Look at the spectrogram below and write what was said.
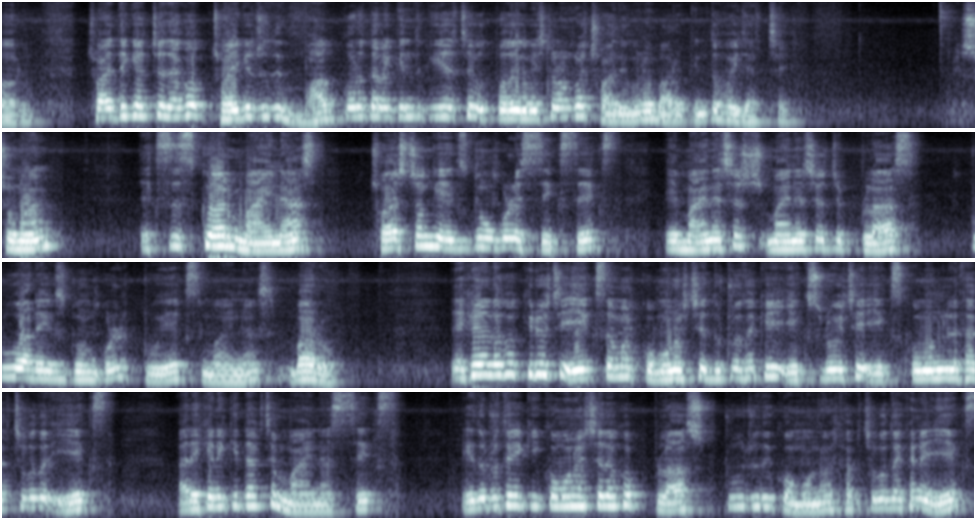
বারো। ছয় থেকে হচ্ছে দেখো ছয়কে যদি ভাগ করো, তাহলে কিন্তু কী হচ্ছে? উৎপাদক বিশ্লেষণ করে ছয় দুগুণে বারো কিন্তু হয়ে যাচ্ছে। সমান এক্স স্কোয়ার মাইনাস ছয়ের সঙ্গে এক্স গুণ করলে সিক্স এক্স এই মাইনাসের মাইনাসে হচ্ছে প্লাস টু আর এক্স গুণ করলে টু এক্স মাইনাস বারো। এখানে দেখো কী রয়েছে? এক্স আমার কমন হচ্ছে দুটো থেকে এক্স রয়েছে এক্স কমন নিলে থাকছে কত? এক্স আর এখানে কী থাকছে? মাইনাস সিক্স এই দুটো থেকে কী কমন হচ্ছে দেখো? প্লাস টু যদি কমন হয়, থাকছে কত এখানে এক্স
